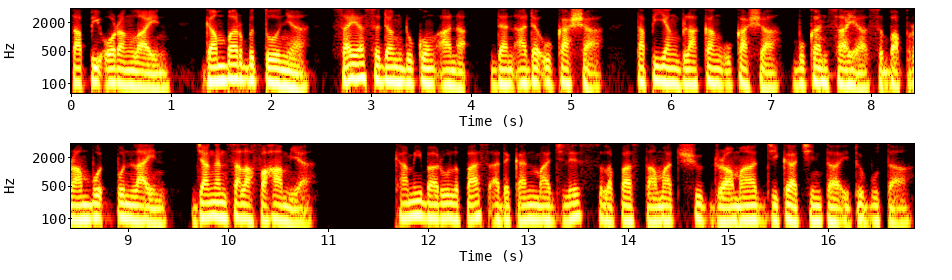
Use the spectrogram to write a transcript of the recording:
tapi orang lain. Gambar betulnya, saya sedang dukung anak dan ada Ukasha, tapi yang belakang Ukasha bukan saya sebab rambut pun lain. Jangan salah faham ya. Kami baru lepas adakan majlis selepas tamat shoot drama Jika Cinta Itu Buta.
